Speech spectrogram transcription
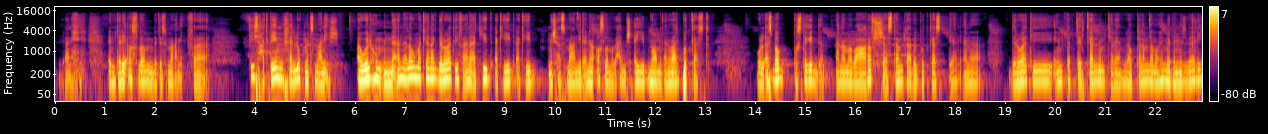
يعني أنت ليه أصلا بتسمعني؟ ففي حاجتين خلوك ما تسمعنيش. أولهم إن أنا لو مكانك دلوقتي فأنا أكيد أكيد أكيد مش هسمعني لأن أنا أصلا ما بحبش أي نوع من أنواع البودكاست. والأسباب بسيطة جدا. أنا ما بعرفش أستمتع بالبودكاست. يعني أنا دلوقتي أنت بتتكلم كلام. لو الكلام ده مهم بالنسبة لي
